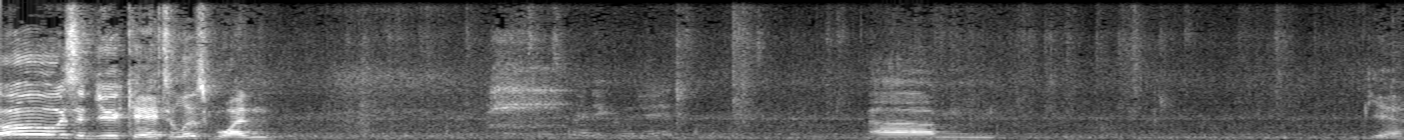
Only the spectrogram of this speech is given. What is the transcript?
Oh, it's a new kettle, it's one. Um, yeah.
